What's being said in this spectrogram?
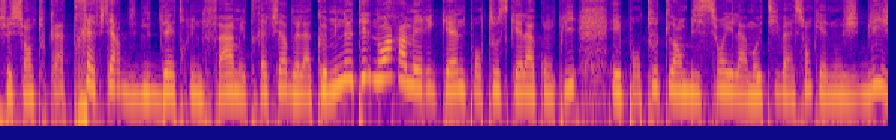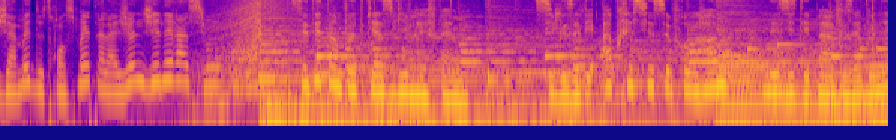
Je suis en tout cas très fière d'être une femme et très fière de la communauté noire américaine pour tout ce qu'elle accomplit et pour toute l'ambition et la motivation qu'elle n'oublie jamais de transmettre à la jeune génération. C'était un podcast Vivre FM. Si vous avez apprécié ce programme, n'hésitez pas à vous abonner.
